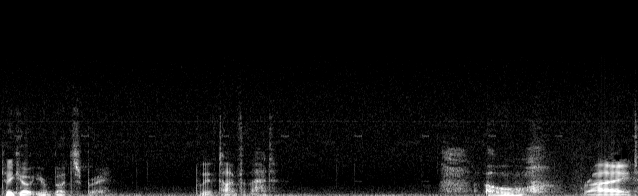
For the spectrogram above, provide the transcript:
Take out your butt spray. Do we have time for that? Oh, right.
